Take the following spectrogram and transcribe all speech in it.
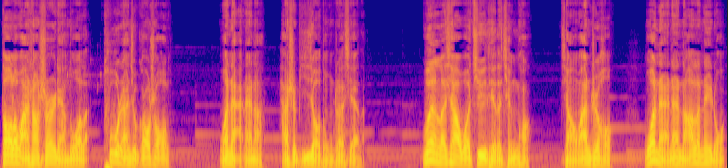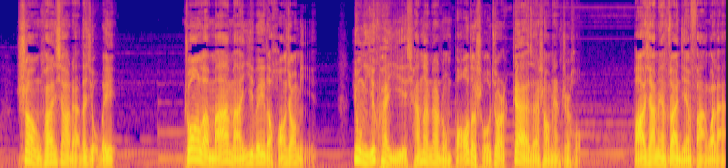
到了晚上十二点多了，突然就高烧了。我奶奶呢还是比较懂这些的，问了下我具体的情况。讲完之后，我奶奶拿了那种上宽下窄的酒杯，装了满满一杯的黄小米，用一块以前的那种薄的手绢盖在上面之后，把下面攥紧反过来，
